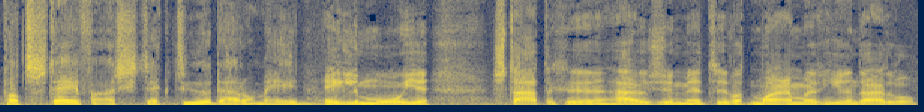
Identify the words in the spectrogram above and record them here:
wat stijve architectuur daaromheen. Hele mooie, statige huizen met eh, wat marmer hier en daar erop.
